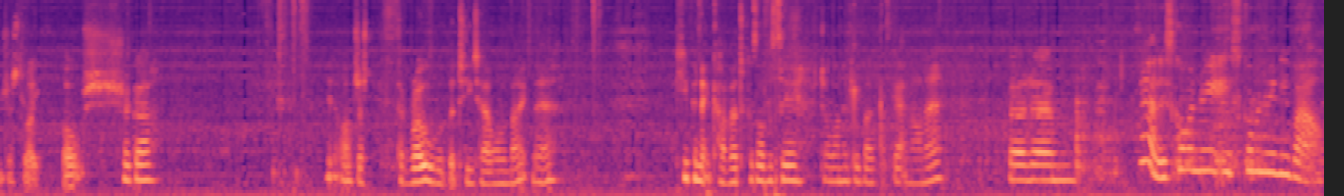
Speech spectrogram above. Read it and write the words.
just like, oh, sugar. Yeah, I'll just throw the tea towel back there. Keeping it covered because obviously I don't want little bugs getting on it. But um, yeah, it's going really, it's going really well.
